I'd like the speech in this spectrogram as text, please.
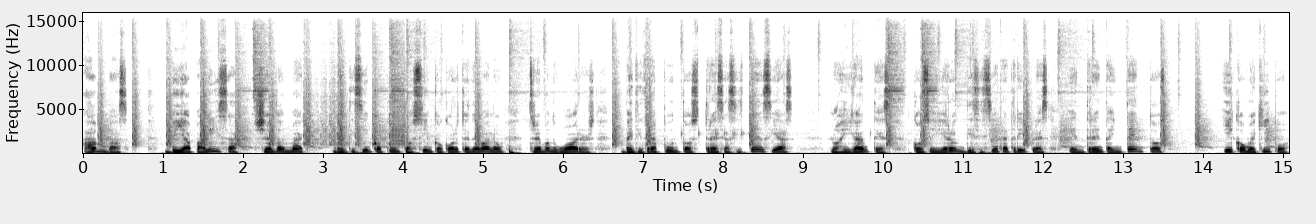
Ambas vía paliza. Sheldon Mack 25.5 cortes de balón. Tremont Waters, 23 puntos, 13 asistencias. Los gigantes consiguieron 17 triples en 30 intentos y como equipo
